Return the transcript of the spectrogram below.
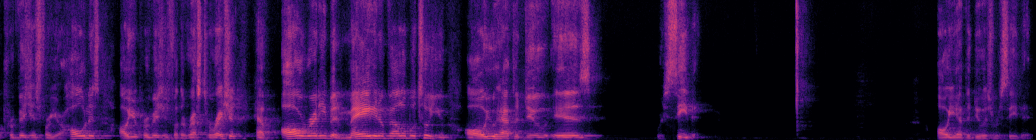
provisions for your wholeness, all your provisions for the restoration have already been made available to you. All you have to do is receive it. All you have to do is receive it.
